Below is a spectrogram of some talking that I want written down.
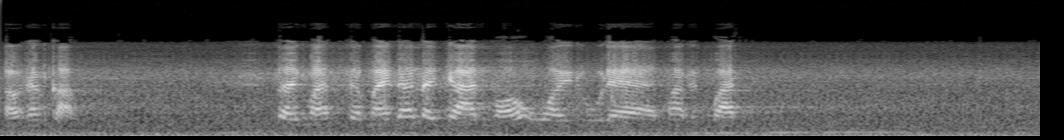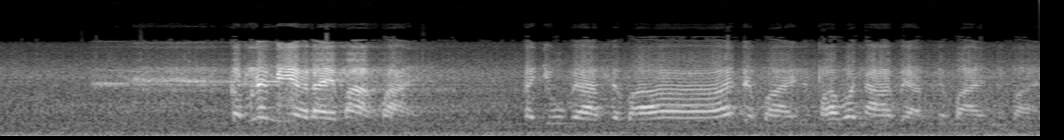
เอาทั้งกลับแต่มันสมัยนั้นอาจารย์หมออวยดูแลมาถึงวันก็ไม่มีอะไรมากมายอายุแบบสบายสบายภาวนาแบบสบายสบาย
